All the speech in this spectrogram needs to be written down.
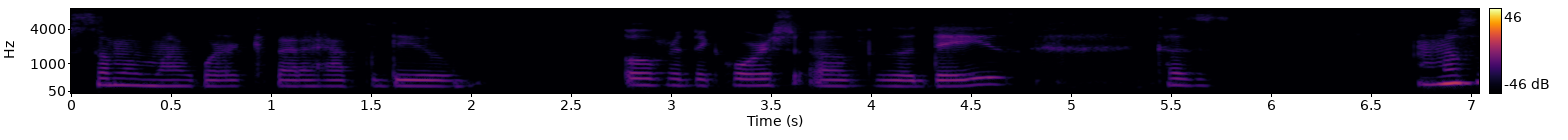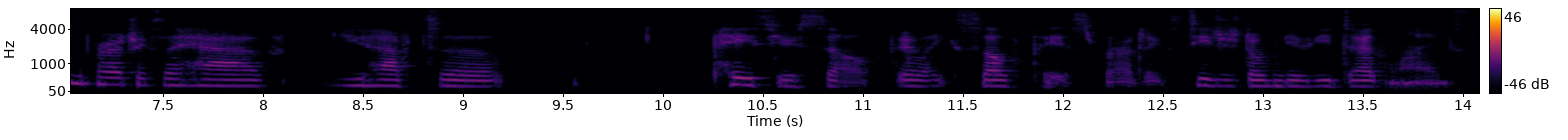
some of my work that I have to do over the course of the days, because most of the projects I have, you have to pace yourself. They're like self-paced projects. Teachers don't give you deadlines,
